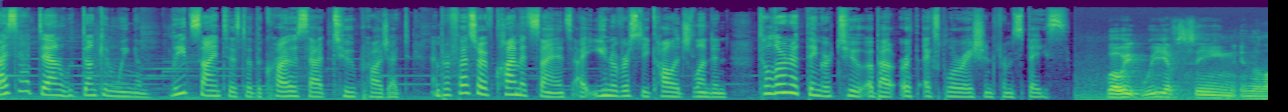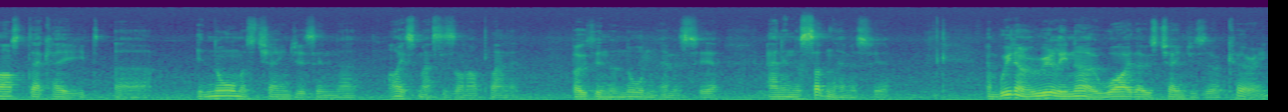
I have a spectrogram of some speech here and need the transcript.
I sat down with Duncan Wingham, lead scientist of the Cryosat 2 project and professor of climate science at University College London, to learn a thing or two about Earth exploration from space. Well, we, we have seen in the last decade uh, enormous changes in ice masses on our planet, both in the northern hemisphere and in the southern hemisphere. And we don't really know why those changes are occurring,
